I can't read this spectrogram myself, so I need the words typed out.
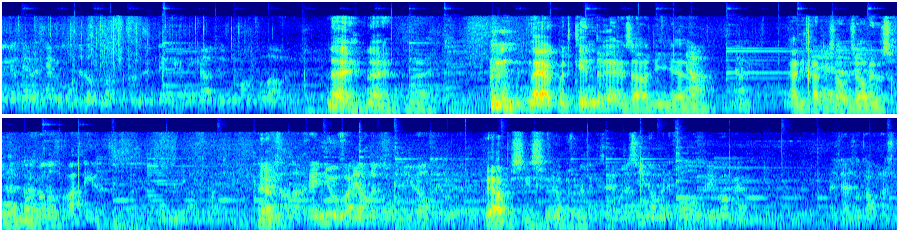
Ik heb last van. Ik denk, ik kan het. Dus. Nee, nee, nee. nee, ook met kinderen en zo. Die, eh, Ja, ja. ja, die gaan nu sowieso dat- weer naar school. dat is Maar, wel een beetje afwachten. Ja. Dus als er geen nieuwe varianten komen die wel veel, eh, ja, precies. ja. Maar dat zie je dan met de volgende ook, hè. En zijn ze ook al, als ze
